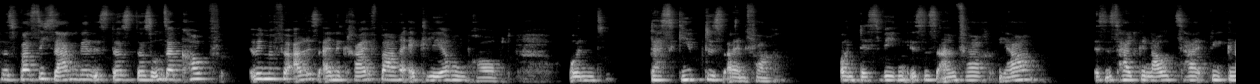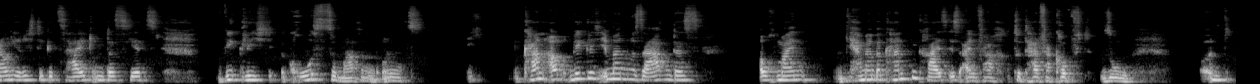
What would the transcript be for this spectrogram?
Das, was ich sagen will, ist, dass, dass unser Kopf immer für alles eine greifbare Erklärung braucht. Und das gibt es einfach. Und deswegen ist es einfach, ja, es ist halt genau, Zeit, genau die richtige Zeit, um das jetzt wirklich groß zu machen. Und ich kann auch wirklich immer nur sagen, dass auch mein, ja, mein Bekanntenkreis ist einfach total verkopft, so. Und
